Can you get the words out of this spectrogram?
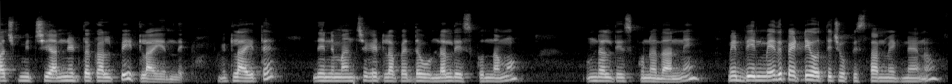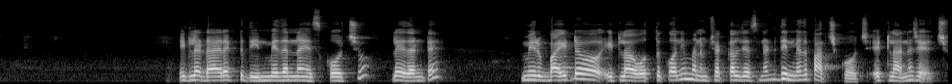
పచ్చిమిర్చి అన్నిటితో కలిపి ఇట్లా అయింది. ఇట్లా అయితే దీన్ని మంచిగా ఇట్లా పెద్ద ఉండలు తీసుకుందాము. ఉండలు తీసుకున్న దాన్ని. మీరు దీని మీద పెట్టి ఒత్తి చూపిస్తాను మీకు నేను. ఇట్లా డైరెక్ట్ దీని మీదన్నా వేసుకోవచ్చు. లేదంటే మీరు బయట ఇట్లా ఒత్తుకొని మనం చెక్కలు చేసినట్టు దీని మీద పరచుకోవచ్చు. ఎట్లా చేయొచ్చు.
